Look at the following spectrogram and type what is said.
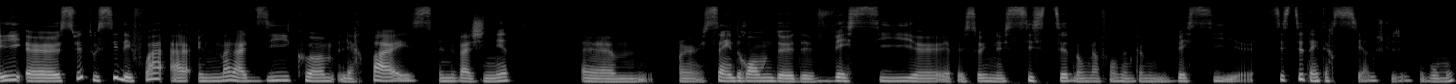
Et suite aussi, des fois, à une maladie comme l'herpès, une vaginite, un syndrome de, de vessie, euh, ils appellent ça une cystite, donc dans le fond, comme une vessie, euh, cystite interstitielle, excusez, le beau mot,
